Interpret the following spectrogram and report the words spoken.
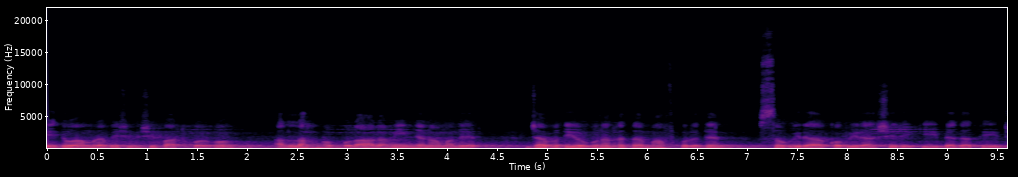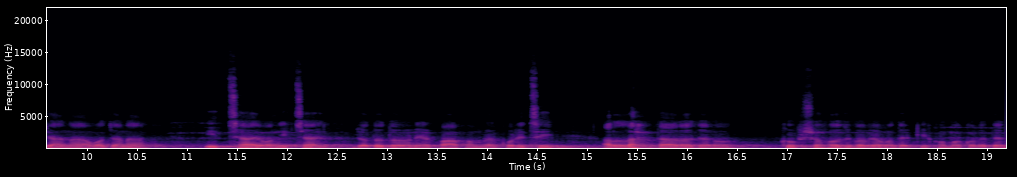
এই দোয়া আমরা বেশি বেশি পাঠ করব আল্লাহ রব্বুল আলমিন যেন আমাদের যাবতীয় গুণাখাতা মাফ করে দেন। সগিরা, কবিরা, সিরিকি, বেদাতি, জানা, অজানা, ইচ্ছায়, অনিচ্ছায় যত ধরনের পাপ আমরা করেছি, আল্লাহ তারা যেন খুব সহজভাবে আমাদেরকে ক্ষমা করে দেন।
